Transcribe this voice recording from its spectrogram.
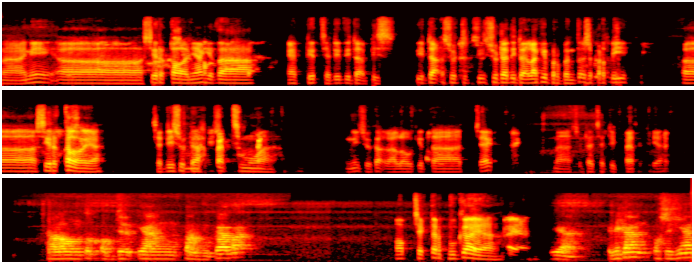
Nah, ini uh, circle-nya kita edit jadi tidak bis, tidak sudah, sudah tidak lagi berbentuk seperti uh, circle ya. Jadi sudah pet semua. Ini juga kalau kita cek Nah, sudah jadi pet ya. Kalau untuk objek yang terbuka, Pak? Objek terbuka ya? Iya. Ini kan posisinya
